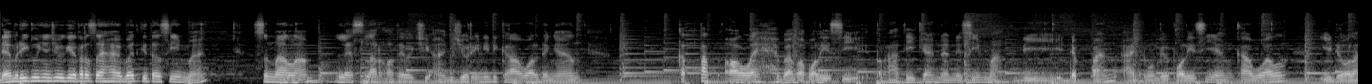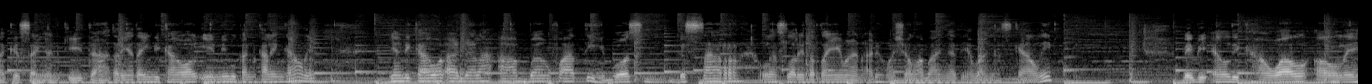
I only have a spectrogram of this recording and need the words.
Dan berikutnya juga persahabat kita simak, semalam Leslar OTW Cianjur ini dikawal dengan ketat oleh Bapak Polisi. Perhatikan dan disimak di depan ada mobil polisi yang kawal idola kesayangan kita. Ternyata yang dikawal ini bukan kaleng-kaleng. Yang dikawal adalah Abang Fatih, bos besar Leslar Entertainment. Aduh, Masya Allah banget ya, bangga sekali. Baby L dikawal oleh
